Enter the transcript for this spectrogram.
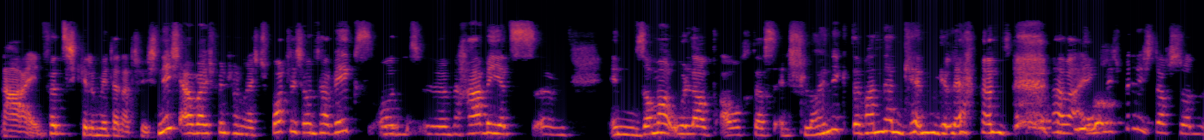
Nein, 40 Kilometer natürlich nicht, aber ich bin schon recht sportlich unterwegs und äh, habe jetzt ähm, im Sommerurlaub auch das entschleunigte Wandern kennengelernt. aber eigentlich bin ich doch schon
